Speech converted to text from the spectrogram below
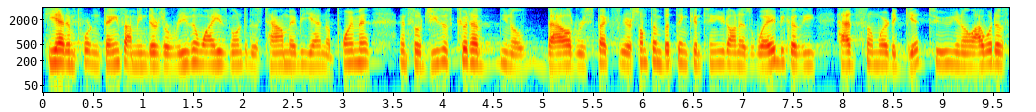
He had important things. I mean, there's a reason why he's going to this town. Maybe he had an appointment. And so Jesus could have, you know, bowed respectfully or something, but then continued on his way because he had somewhere to get to. You know, I would have,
